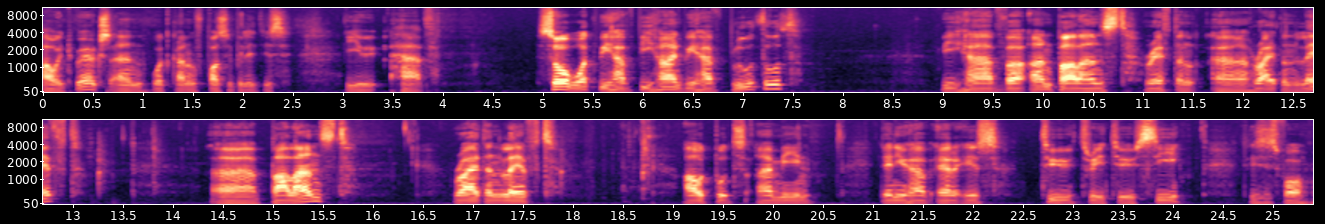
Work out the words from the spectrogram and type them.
how it works and what kind of possibilities you have. So what we have behind we have Bluetooth. We have uh, unbalanced left and uh, right and left. Uh, balanced right and left. Outputs I mean then you have RS232C this is for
